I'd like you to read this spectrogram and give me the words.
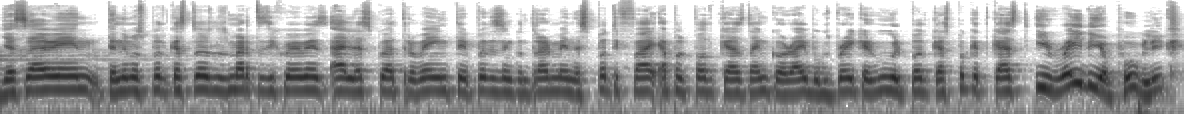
Ya saben, tenemos podcast todos los martes y jueves a las 4.20. Puedes encontrarme en Spotify, Apple Podcast, Anchor, iBooks, Breaker, Google Podcast, Pocket Cast y Radio Public.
